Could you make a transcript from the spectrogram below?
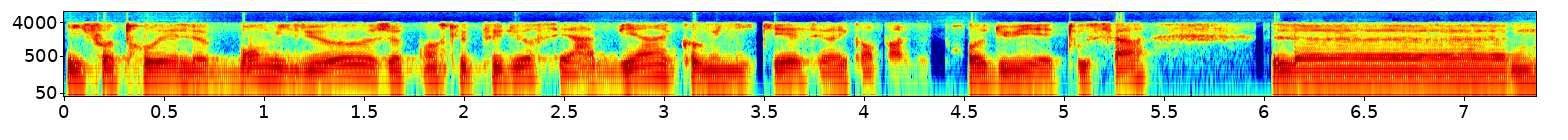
il faut trouver le bon milieu. Je pense que le plus dur, c'est à bien communiquer. C'est vrai qu'on parle de produits et tout ça. Le...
